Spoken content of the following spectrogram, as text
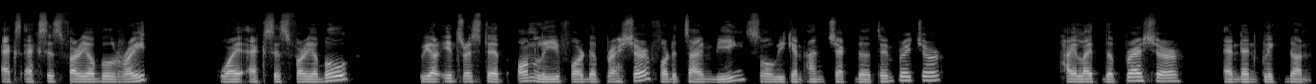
x-axis variable rate, y-axis variable. We are interested only for the pressure for the time being. So we can uncheck the temperature, highlight the pressure, and then click done.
